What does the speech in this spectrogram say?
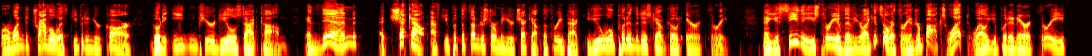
or one to travel with keep it in your car go to edenpuredeals.com and then at checkout after you put the thunderstorm in your checkout the three pack you will put in the discount code eric3 now you see these three of them and you're like, it's over 300 bucks. What? Well, you put in Eric three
